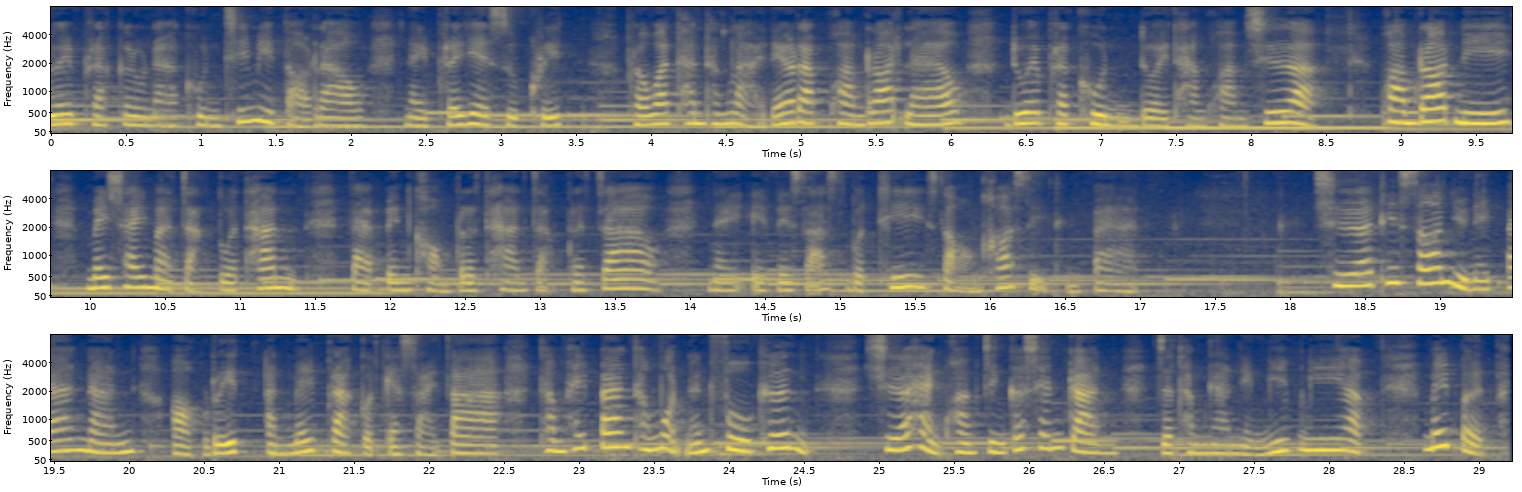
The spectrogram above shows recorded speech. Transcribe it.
ด้วยพระกรุณาคุณที่มีต่อเราในพระเยซูคริสต์เพราะว่าท่านทั้งหลายได้รับความรอดแล้ว ด้วยพระคุณโดยทางความเชื่อ ความรอดนี้ไม่ใช่มาจากตัวท่าน แต่เป็นของประทานจากพระเจ้า ในเอเฟซัสบทที่ 2 ข้อ4-8เชื้อที่ซ่อนอยู่ในแป้งนั้นออกฤทธิ์อันไม่ปรากฏแก่สายตาทำให้แป้งทั้งหมดนั้นฟูขึ้น เชื้อแห่งความจริงก็เช่นกัน จะทำงานอย่างเงียบๆไม่เปิดเผ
